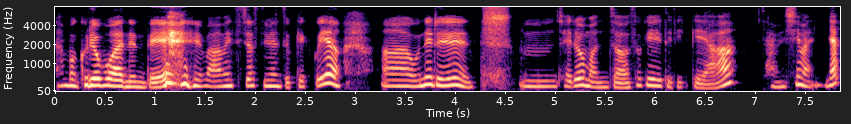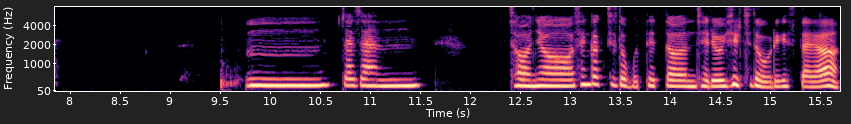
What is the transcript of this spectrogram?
한번 그려보았는데 마음에 드셨으면 좋겠고요. 아, 오늘은 음, 재료 먼저 소개해 드릴게요. 잠시만요. 음, 짜잔. 전혀 생각지도 못했던 재료이실지도 모르겠어요.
